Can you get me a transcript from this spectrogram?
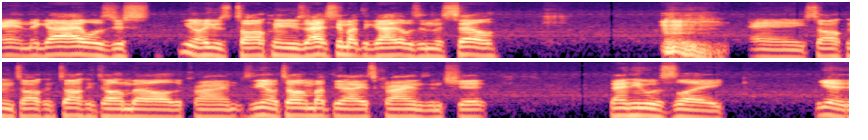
And the guy was just, you know, he was talking. He was asking about the guy that was in the cell, and he's talking, talking, talking, telling about all the crimes, you know, telling about the guy's crimes and shit. Then he was like, "Yeah,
